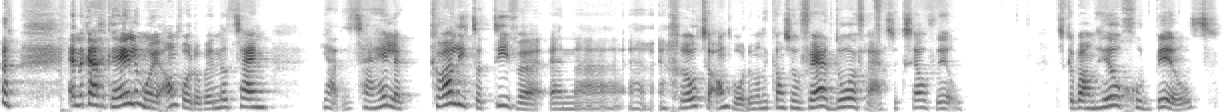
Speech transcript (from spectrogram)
en dan krijg ik hele mooie antwoorden op. En dat zijn, ja, dat zijn hele kwalitatieve en, uh, en, en grote antwoorden. Want ik kan zo ver doorvragen als ik zelf wil. Dus ik heb al een heel goed beeld,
